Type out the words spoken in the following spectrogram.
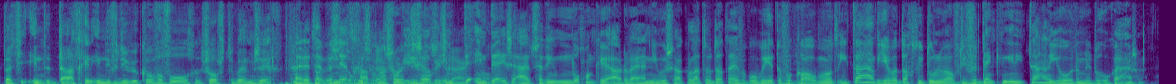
dat je inderdaad geen individuen kan vervolgen, zoals de BEM zegt. Nee, dat hebben we net gehad. Soort je zelfs in, in, deze uitzending nog een keer oude wijn en nieuwe zakken. Laten we dat even proberen te voorkomen. Want Italië, wat dacht u toen u over die verdenking in Italië hoorde met Broekhuizen?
